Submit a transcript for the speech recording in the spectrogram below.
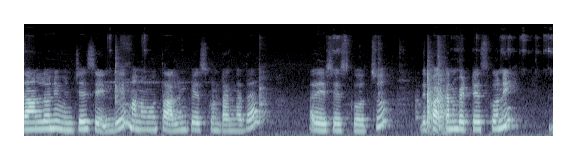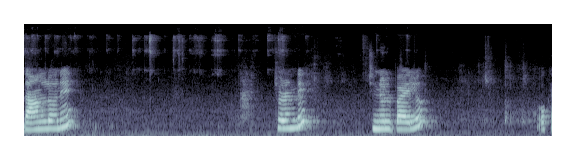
దానిలోనే ఉంచేసేయండి. మనము తాలింపు వేసుకుంటాం కదా అది వేసేసుకోవచ్చు. ఇది పక్కన పెట్టేసుకొని దానిలోనే చూడండి చిన్నులపాయలు. ఒక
